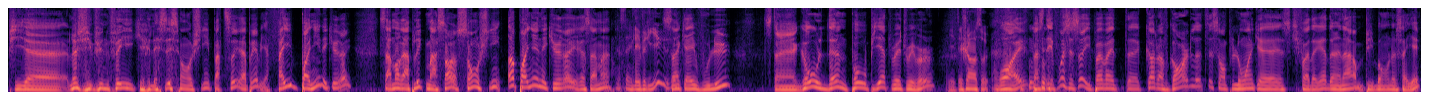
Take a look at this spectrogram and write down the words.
Puis euh, là, j'ai vu une fille qui a laissé son chien partir après, puis il a failli pogner l'écureuil. Ça m'a rappelé que ma soeur, son chien, a pogné un écureuil récemment. C'est un lévrier. Sans qu'elle ait voulu. C'est un Golden Paupiette Retriever. Il était chanceux. Ouais, parce que des fois, c'est ça, ils peuvent être euh, cut off guard, là, ils sont plus loin que ce qu'il faudrait d'un arbre, puis bon, là, ça y est.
